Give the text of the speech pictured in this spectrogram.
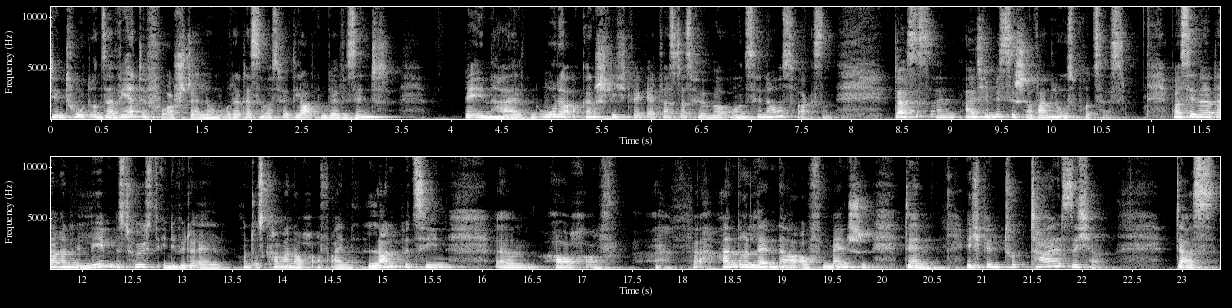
den Tod unserer Wertevorstellung oder dessen, was wir glaubten, wer wir sind, beinhalten oder auch ganz schlichtweg etwas, das wir über uns hinauswachsen. Das ist ein alchemistischer Wandlungsprozess. Was Sie da daran erleben, ist höchst individuell und das kann man auch auf ein Land beziehen, ähm, auch auf äh, andere Länder, auf Menschen. Denn ich bin total sicher, dass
